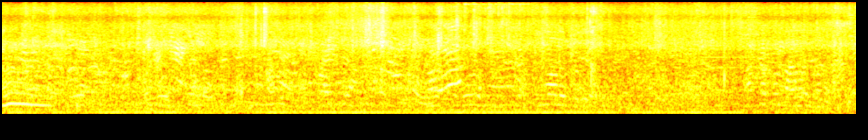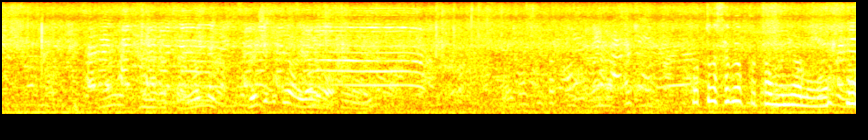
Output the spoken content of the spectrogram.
음, 다 나갔다. 여기 몇 시부터 열었어요? 그것도 새벽부터 문 여네.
